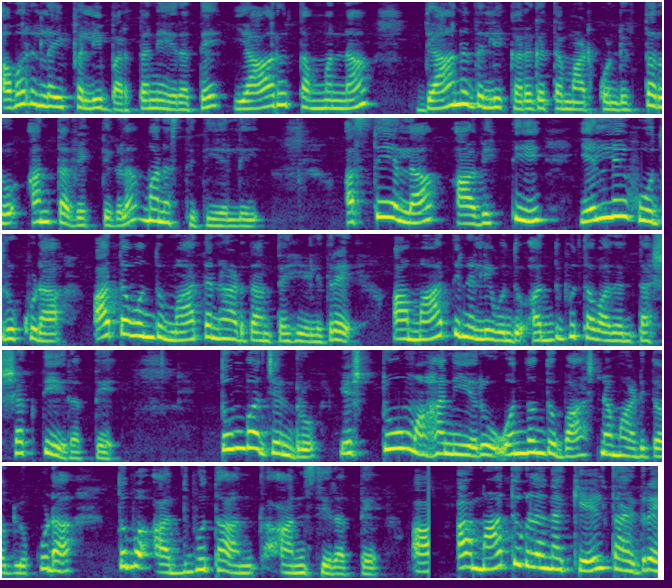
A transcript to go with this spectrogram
ಅವರ ಲೈಫಲ್ಲಿ ಬರ್ತಾನೆ ಇರುತ್ತೆ. ಯಾರು ತಮ್ಮನ್ನು ಧ್ಯಾನದಲ್ಲಿ ಕರಗತ ಮಾಡಿಕೊಂಡಿರ್ತಾರೋ ಅಂಥ ವ್ಯಕ್ತಿಗಳ ಮನಸ್ಥಿತಿಯಲ್ಲಿ. ಅಷ್ಟೇ ಅಲ್ಲ, ಆ ವ್ಯಕ್ತಿ ಎಲ್ಲೇ ಹೋದರೂ ಕೂಡ ಆತ ಒಂದು ಮಾತನಾಡ್ದ ಅಂತ ಹೇಳಿದರೆ ಆ ಮಾತಿನಲ್ಲಿ ಒಂದು ಅದ್ಭುತವಾದಂಥ ಶಕ್ತಿ ಇರುತ್ತೆ. ತುಂಬ ಜನರು, ಎಷ್ಟೋ ಮಹನೀಯರು ಒಂದೊಂದು ಭಾಷಣ ಮಾಡಿದಾಗಲೂ ಕೂಡ ತುಂಬ ಅದ್ಭುತ ಅಂತ ಅನಿಸಿರತ್ತೆ. ಆ ಮಾತುಗಳನ್ನು ಕೇಳ್ತಾ ಇದ್ರೆ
